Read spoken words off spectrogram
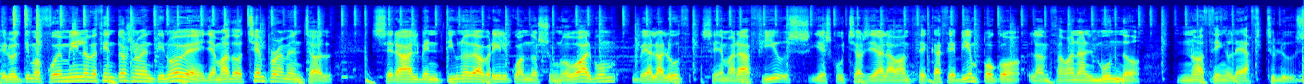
El último fue en 1999, llamado Temperamental. Será el 21 de abril cuando su nuevo álbum vea la luz. Se llamará Fuse y escuchas ya el avance que hace bien poco lanzaban al mundo, Nothing Left to Lose.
